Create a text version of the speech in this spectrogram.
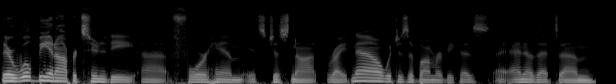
there will be an opportunity uh, for him. It's just not right now, which is a bummer because I, I know that um,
